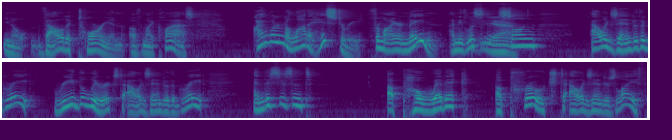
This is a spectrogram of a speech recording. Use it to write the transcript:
you know, valedictorian of my class. I learned a lot of history from Iron Maiden. I mean, listen to the song Alexander the Great. Read the lyrics to Alexander the Great, and this isn't a poetic approach to Alexander's life.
